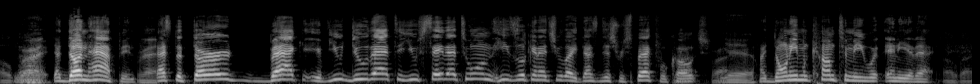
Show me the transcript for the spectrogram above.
Okay. Right. That doesn't happen. Right. That's the third back. If you do that to you say that to him, he's looking at you like that's disrespectful, coach. Right. Yeah. Like don't even come to me with any of that. Okay.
